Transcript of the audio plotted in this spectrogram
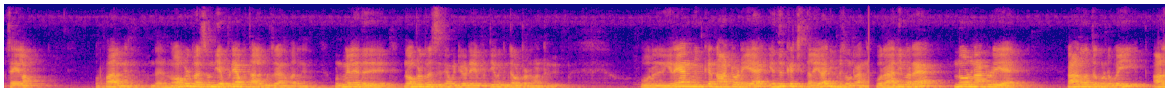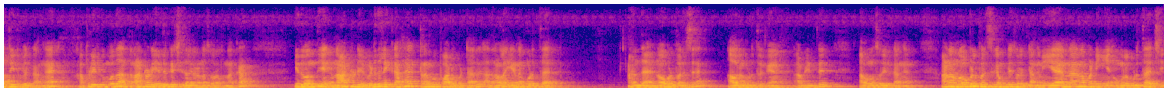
செய்யலாம் பாருங்க இந்த நோபல் பரிசு வந்து எப்படியா தாலு கொடுத்துருக்காங்க பாருங்க. உண்மையிலே இது நோபல் பரிசு கமிட்டியோடைய பற்றி கொஞ்சம் டவுட் பண்ண மாட்டேங்குது ஒரு இறையாண்மிக்க நாட்டுடைய எதிர்க்கட்சி தலைவர் இப்படி சொல்றாங்க. ஒரு அதிபரை இன்னொரு நாட்டுடைய ராணுவத்தை கொண்டு போய் ஆளை தூக்கிட்டு போயிருக்காங்க. அப்படி இருக்கும்போது அந்த நாட்டுடைய எதிர்க்கட்சி தலைவர் என்ன சொல்றாருனாக்கா இது வந்து எங்கள் நாட்டுடைய விடுதலைக்காக ட்ரம்ப் பாடுபட்டார். அதனால் எனக்கு கொடுத்த அந்த நோபல் பரிசை அவருக்கு கொடுத்துருக்கேன் அப்படின்ட்டு அவங்க சொல்லியிருக்காங்க. ஆனால் நோபல் பரிசு கமிட்டி சொல்லிட்டாங்க. நீங்கள் என்ன பண்ணீங்க? உங்களுக்கு கொடுத்தாச்சு.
